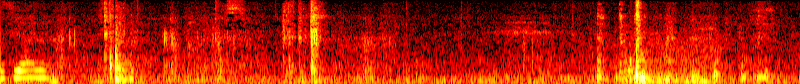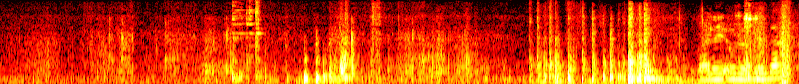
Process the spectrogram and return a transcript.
demasiado. Vale, uno.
